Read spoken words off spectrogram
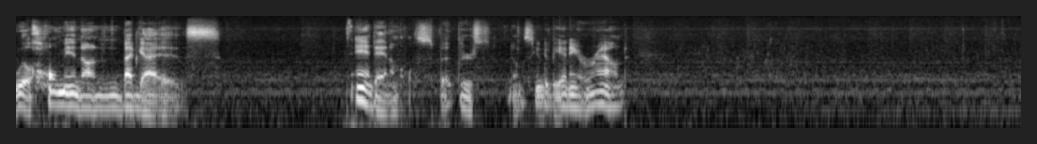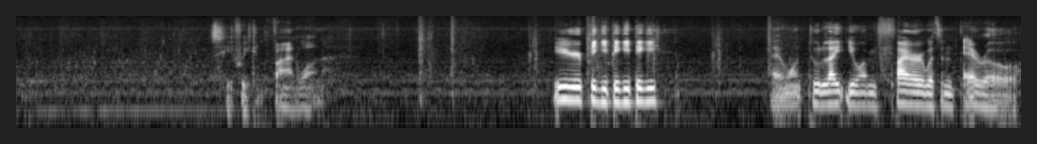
will home in on bad guys. And animals, but there's don't seem to be any around. See if we can find one. Here, piggy, piggy, piggy. I want to light you on fire with an arrow.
